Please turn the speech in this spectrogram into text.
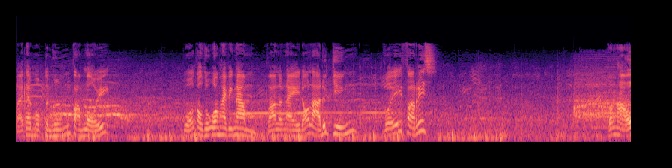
Lại thêm một tình huống phạm lỗi của cầu thủ U22 Việt Nam. Và lần này đó là Đức Chiến với Faris. Văn Hậu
